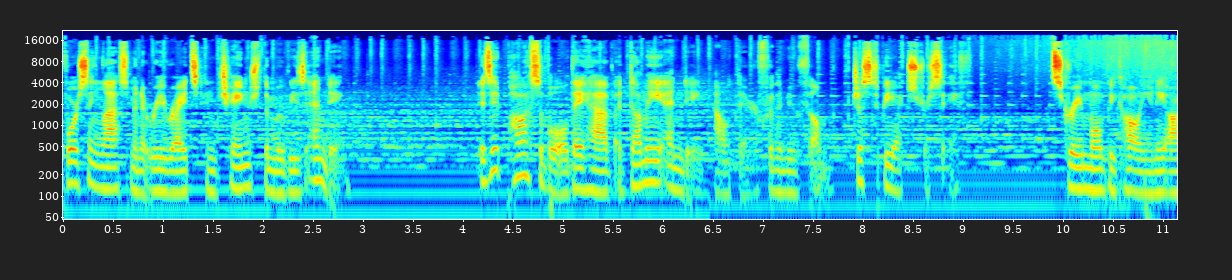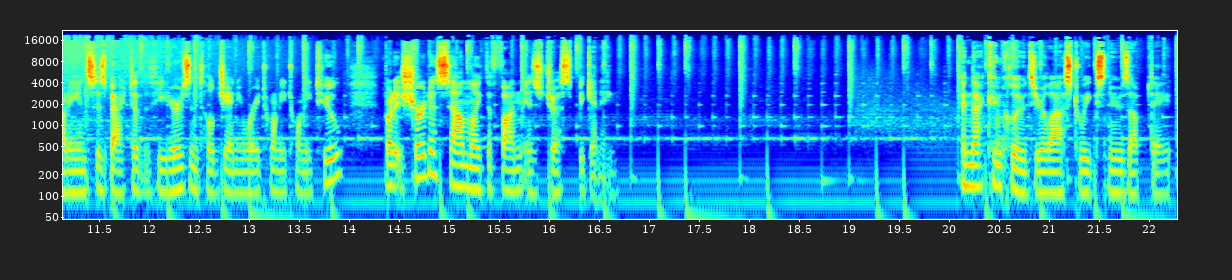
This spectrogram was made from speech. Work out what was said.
forcing last minute rewrites and changed the movie's ending. Is it possible they have a dummy ending out there for the new film, just to be extra safe? Scream won't be calling any audiences back to the theaters until January 2022, but it sure does sound like the fun is just beginning. And that concludes your last week's news update.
